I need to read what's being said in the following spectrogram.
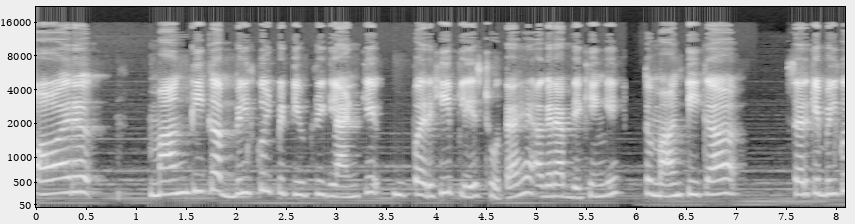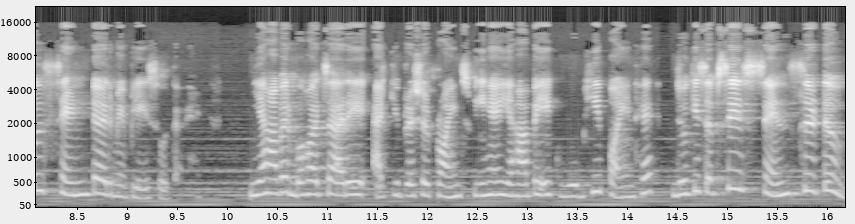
और मांगटी का बिल्कुल पिट्यूटरी ग्लैंड के ऊपर ही प्लेस्ड होता है। अगर आप देखेंगे तो मांगटी टीका सर के बिल्कुल सेंटर में प्लेस होता है। यहाँ पर बहुत सारे एक्यूप्रेशर पॉइंट्स भी हैं। यहाँ पे एक वो भी पॉइंट है जो कि सबसे सेंसिटिव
